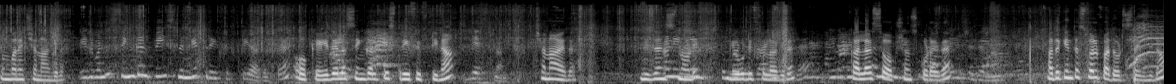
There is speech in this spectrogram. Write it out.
ತುಂಬಾನೇ ಚೆನ್ನಾಗಿದೆ. ಇದು ಬಂದು ಸಿಂಗಲ್ ಪೀಸ್ ನಿಮಗೆ ತ್ರೀ ಫಿಫ್ಟಿ ಆಗುತ್ತೆ. ಓಕೆ ಇದೆಲ್ಲ ಸಿಂಗಲ್ ಪೀಸ್ ತ್ರೀ ಫಿಫ್ಟಿನಾ ಎಸ್ ಮ್ಯಾಮ್. ಚೆನ್ನಾಗಿದೆ. ಡಿಸೈನ್ಸ್ ನೋಡಿ ಬ್ಯೂಟಿಫುಲ್ ಆಗಿದೆ. ಕಲರ್ಸ್ ಆಪ್ಷನ್ಸ್ ಕೂಡ ಇದೆ. ಅದಕ್ಕಿಂತ ಸ್ವಲ್ಪ ದೊಡ್ಡ ಸೈಜ್ ಇದು.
